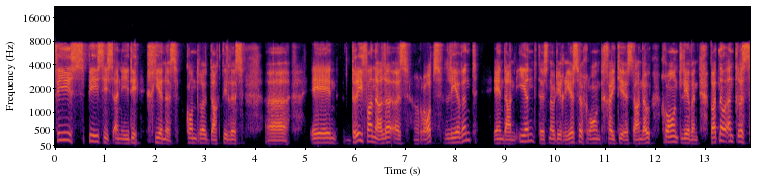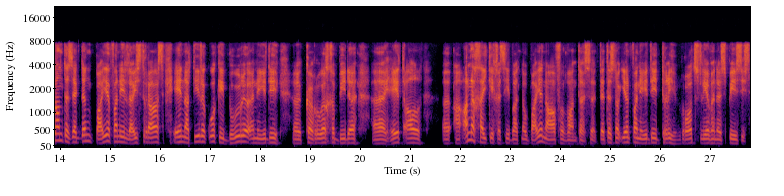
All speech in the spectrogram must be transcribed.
vier spesies in hierdie genus Chondrodactylus uh en drie van hulle is rotslewend en dan een dis nou die reuse grondgeitjie is dan nou grondlewend. Wat nou interessant is ek dink baie van die luisteraars en natuurlik ook die boere in hierdie uh, Karoo gebiede uh, het al uh, 'n ander geitjie gesien wat nou baie na verwant is. Dit is nou een van hierdie drie rotslewende spesies.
